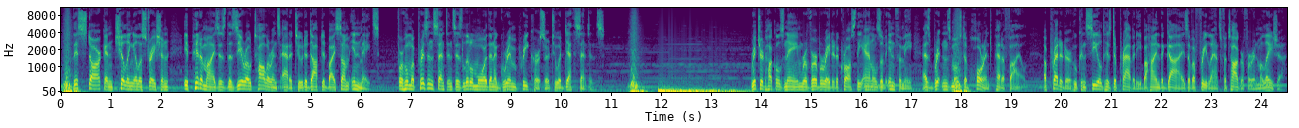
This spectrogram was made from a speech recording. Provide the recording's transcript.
This stark and chilling illustration epitomizes the zero-tolerance attitude adopted by some inmates, for whom a prison sentence is little more than a grim precursor to a death sentence. Richard Huckle's name reverberated across the annals of infamy as Britain's most abhorrent pedophile, a predator who concealed his depravity behind the guise of a freelance photographer in Malaysia.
